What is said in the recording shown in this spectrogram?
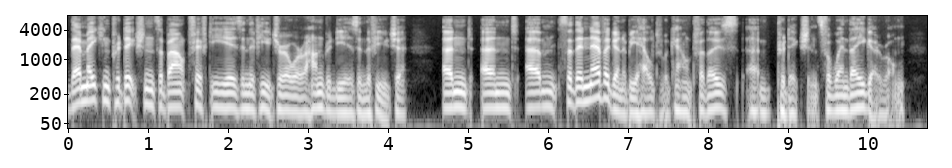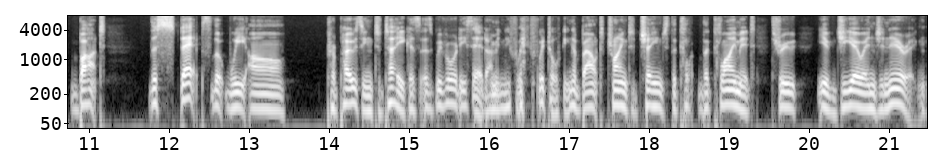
they're making predictions about 50 years in the future or 100 years in the future. And and um, so they're never going to be held to account for those um, predictions for when they go wrong. But the steps that we are proposing to take, as, as we've already said, I mean, if, we, are talking about trying to change the, cl- the climate through you know, geoengineering,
